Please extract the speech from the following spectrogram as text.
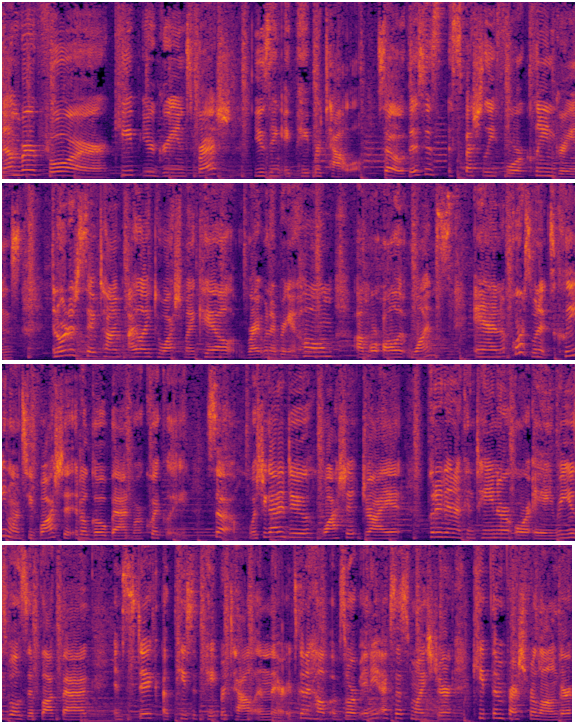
Number four, keep your greens fresh using a paper towel. So this is especially for clean greens. In order to save time, I like to wash my kale right when I bring it home um, or all at once. And of course, when it's clean, once you've washed it, it'll go bad more quickly. So what you gotta do, wash it, dry it, put it in a container or a reusable Ziploc bag and stick a piece of paper towel in there. It's gonna help absorb any excess moisture, keep them fresh for longer,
